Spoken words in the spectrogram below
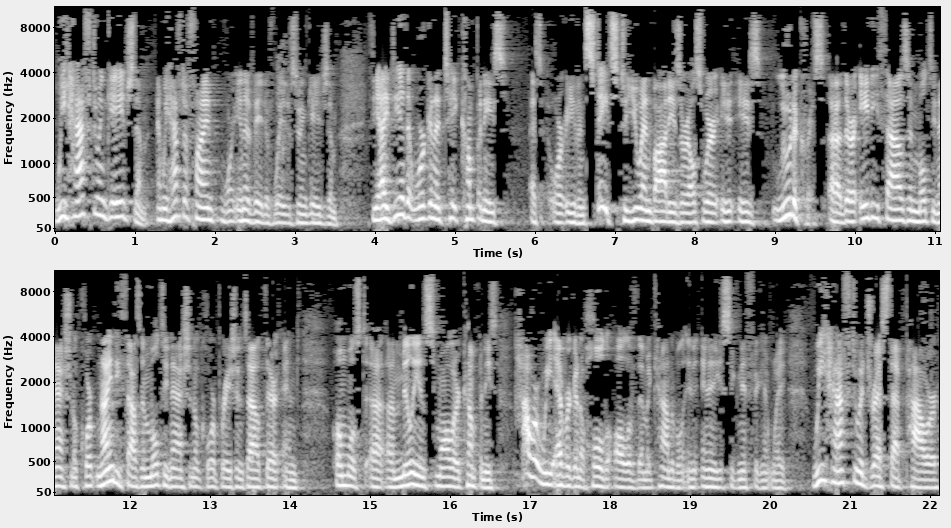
We have to engage them, and we have to find more innovative ways to engage them. The idea that we're going to take companies as, or even states to UN bodies or elsewhere is, ludicrous. Uh, there are 80,000 multinational corp, 90,000 multinational corporations out there, and almost a, a million smaller companies. How are we ever going to hold all of them accountable in, in, a significant way? We have to address that power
